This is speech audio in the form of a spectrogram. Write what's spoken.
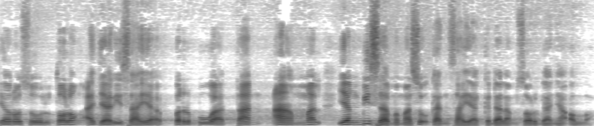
Ya Rasul, tolong ajari saya perbuatan amal yang bisa memasukkan saya ke dalam sorganya Allah.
